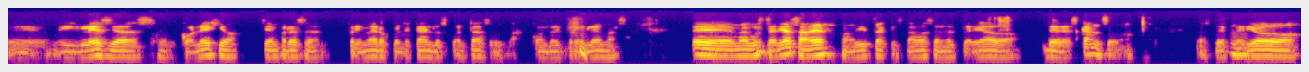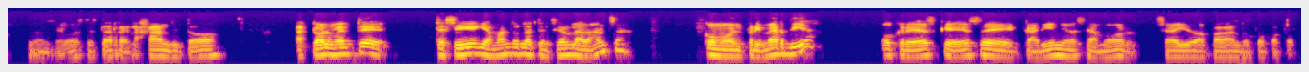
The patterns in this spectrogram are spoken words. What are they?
eh, iglesias, colegio, siempre es el primero que le caen los cuentazos cuando hay problemas. Eh, me gustaría saber, ahorita que estamos en el periodo de descanso, este periodo donde vos te estás relajando y todo, actualmente ¿te sigue llamando la atención la danza como el primer día? ¿O crees que ese cariño, ese amor se ha ido apagando poco a poco?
